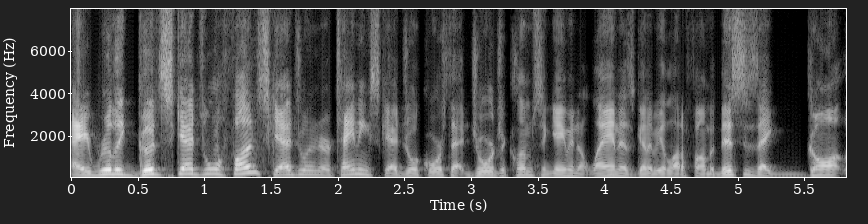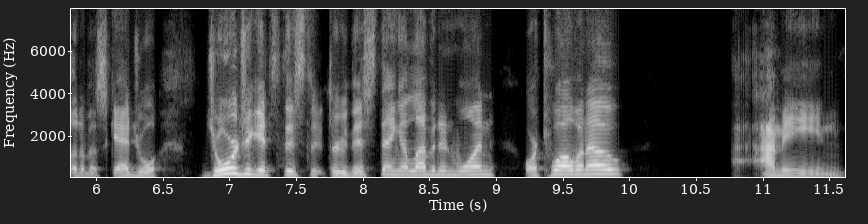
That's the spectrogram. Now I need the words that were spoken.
A really good schedule, a fun schedule, entertaining schedule. Of course, that Georgia Clemson game in Atlanta is going to be a lot of fun, but this is a gauntlet of a schedule. Georgia gets this th- through this thing 11 and 1 or 12 and 0. I mean,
